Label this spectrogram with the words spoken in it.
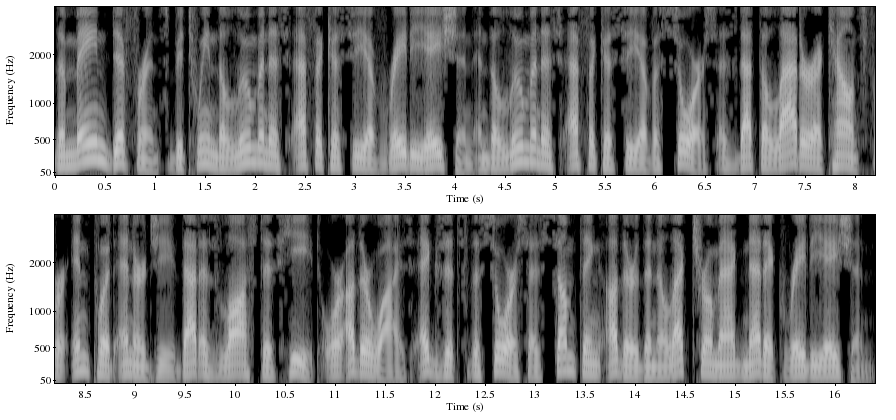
The main difference between the luminous efficacy of radiation and the luminous efficacy of a source is that the latter accounts for input energy that is lost as heat or otherwise exits the source as something other than electromagnetic radiation.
